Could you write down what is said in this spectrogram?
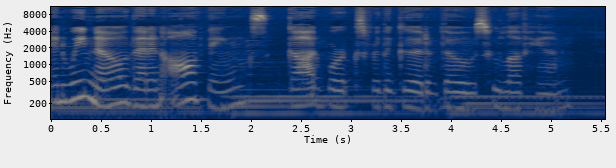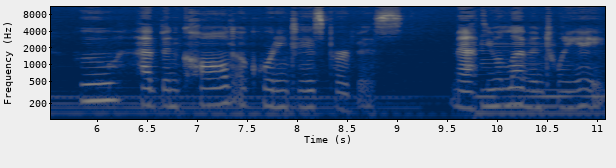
And we know that in all things God works for the good of those who love him, who have been called according to his purpose. Matthew 11, 28.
